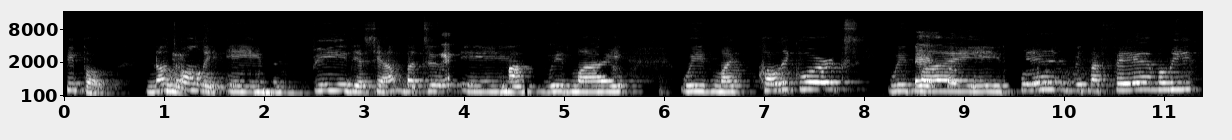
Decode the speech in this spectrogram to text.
people, not only in BDSM, but uh, in, uh-huh. with my with my colleague works, with my with my family.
